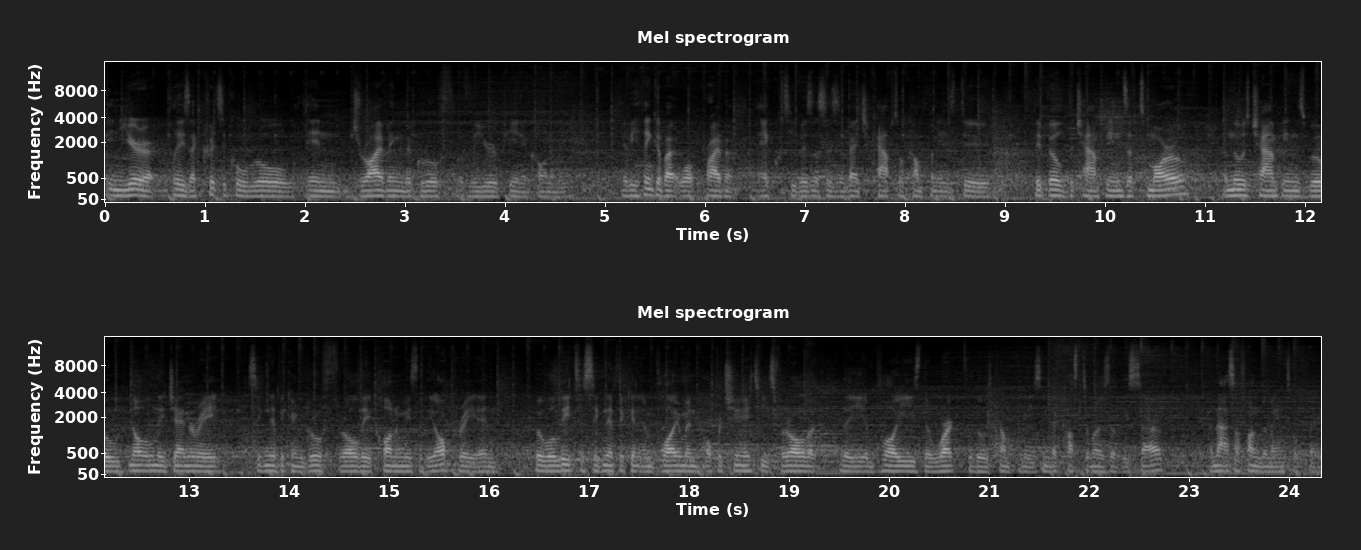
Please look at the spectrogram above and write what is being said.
in Europe plays a critical role in driving the growth of the European economy. If you think about what private equity businesses and venture capital companies do, they build the champions of tomorrow and those champions will not only generate significant growth for all the economies that they operate in, but will lead to significant employment opportunities for all the, the employees that work for those companies and the customers that they serve, and that's a fundamental thing.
